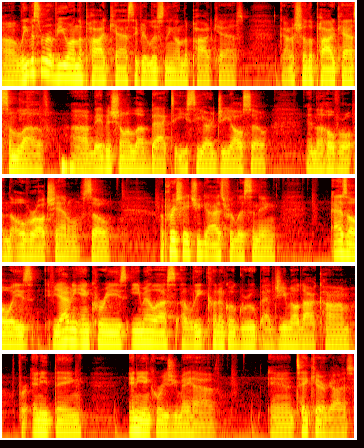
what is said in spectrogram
Uh, leave us a review on the podcast if you're listening on the podcast. Got to show the podcast some love. Um, they've been showing love back to ECRG also in the overall in the overall channel. So appreciate you guys for listening. As always, if you have any inquiries, email us eliteclinicalgroup at gmail.com for anything, any inquiries you may have. And take care, guys.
